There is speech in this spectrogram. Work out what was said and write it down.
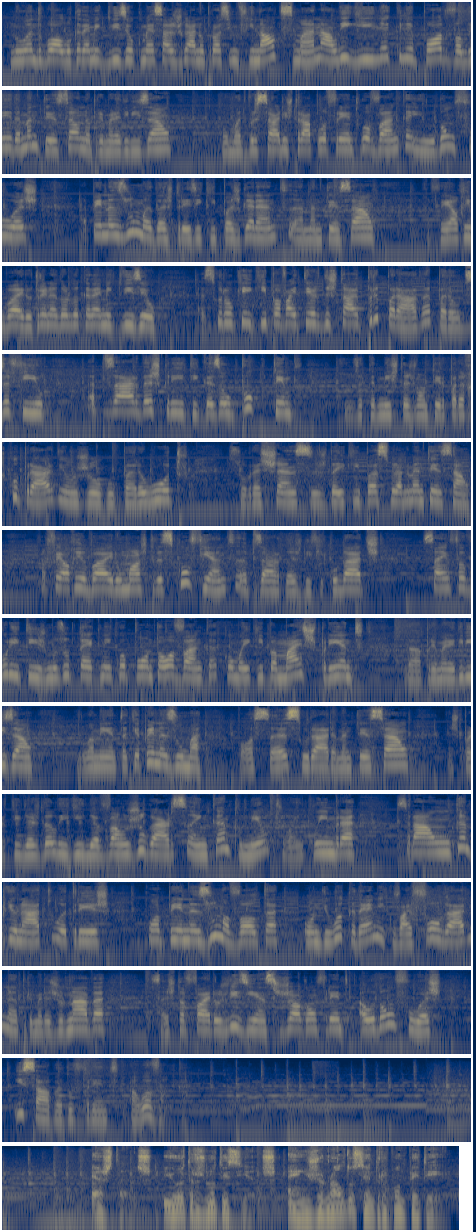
No handball, o Académico de Viseu começa a jogar no próximo final de semana a liguilha que lhe pode valer a manutenção na primeira divisão. Como adversário estará pela frente o Avanca e o Dom Fuas. Apenas uma das três equipas garante a manutenção. Rafael Ribeiro, treinador do Académico de Viseu, assegurou que a equipa vai ter de estar preparada para o desafio, apesar das críticas ao pouco tempo que os academistas vão ter para recuperar de um jogo para o outro. Sobre as chances da equipa assegurar manutenção, Rafael Ribeiro mostra-se confiante, apesar das dificuldades. Sem favoritismos, o técnico aponta ao Avanca como a equipa mais experiente da primeira divisão e lamenta que apenas uma possa assegurar a manutenção. As partilhas da Liguilha vão jogar-se em campo neutro, em Coimbra. Será um campeonato a três, com apenas uma volta, onde o Académico vai folgar na primeira jornada. Sexta-feira, os vizienses jogam frente ao Dom Fuas e sábado frente ao Avanca. Estas e outras notícias em jornaldocentro.pt.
